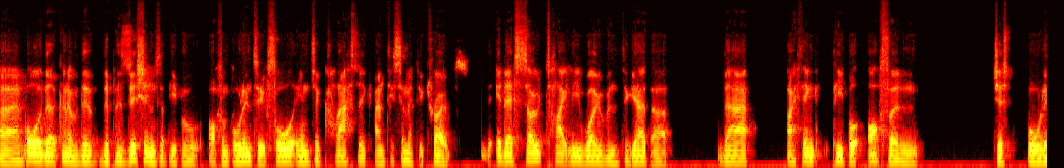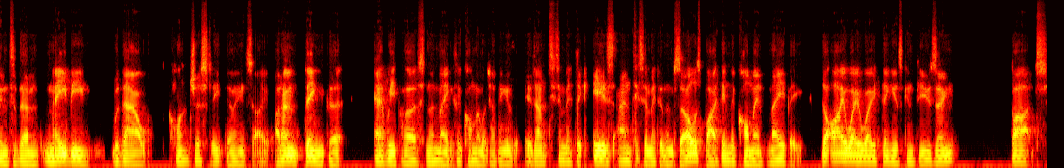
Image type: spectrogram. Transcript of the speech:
um, or the kind of the, the positions that people often fall into, fall into classic anti-Semitic tropes. They're so tightly woven together that I think people often just fall into them, maybe without consciously doing so. I don't think that every person that makes a comment, which I think is, is anti-Semitic, is anti-Semitic themselves. But I think the comment maybe the Ai Weiwei thing is confusing, but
